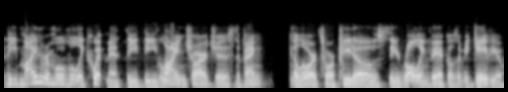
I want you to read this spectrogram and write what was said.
the mine removal equipment, the the line charges, the bank Bangalore torpedoes, the rolling vehicles that we gave you.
